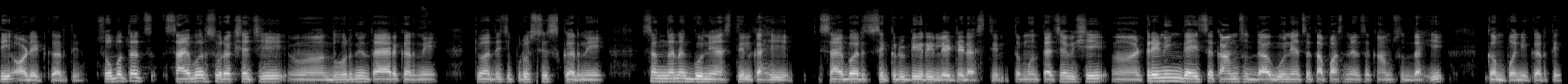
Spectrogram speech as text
ती ऑडिट करते सोबतच सायबर सुरक्षाची धोरणे तयार करणे किंवा त्याची प्रोसेस करणे संगणक गुन्हे असतील काही सायबर सिक्युरिटी रिलेटेड असतील तर मग त्याच्याविषयी ट्रेनिंग द्यायचं काम सुद्धा गुन्ह्याचं तपासण्याचं काम सुद्धा ही कंपनी करते.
